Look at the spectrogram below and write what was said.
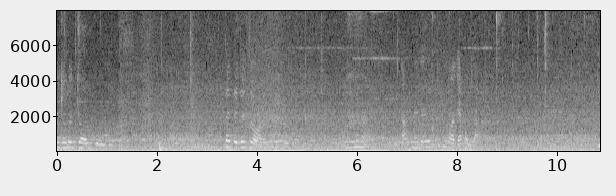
এগুলো জল করে দিই তাতে এটা জল। আপনাদের একটু মজা করলাম। কি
